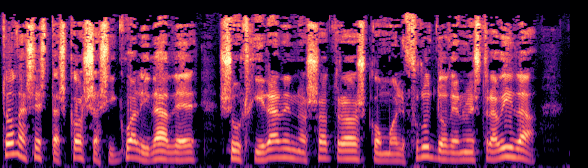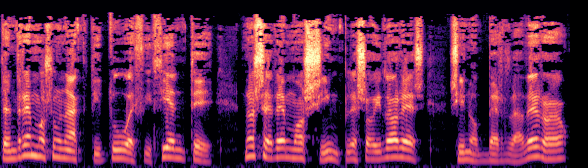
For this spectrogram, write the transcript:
Todas estas cosas y cualidades surgirán en nosotros como el fruto de nuestra vida. Tendremos una actitud eficiente, no seremos simples oidores, sino verdaderos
